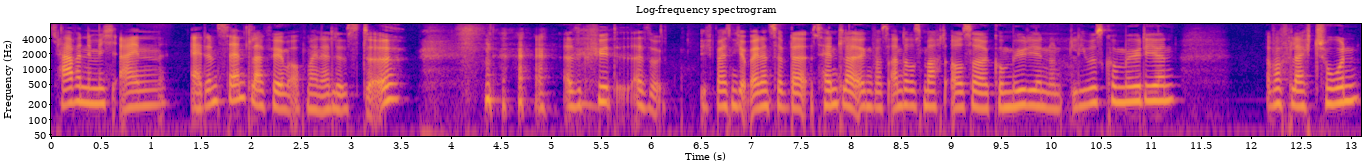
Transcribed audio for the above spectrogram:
Ich habe nämlich einen Adam Sandler-Film auf meiner Liste. also gefühlt, also ich weiß nicht, ob Adam Sandler irgendwas anderes macht, außer Komödien und Liebeskomödien. Aber vielleicht schon.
